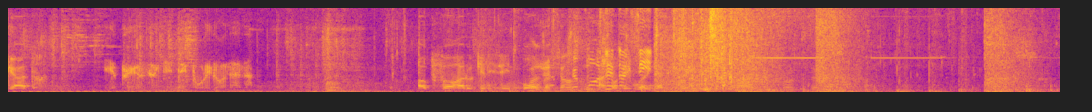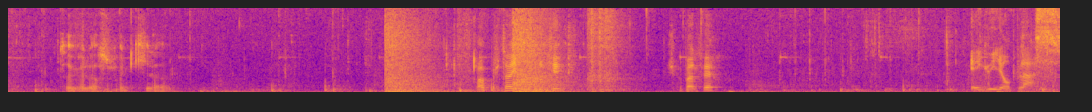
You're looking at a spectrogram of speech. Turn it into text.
4. Hop fort a localisé une Oh, bombe. je vais faire un Je à une activité. Ça avait l'air spunky là. Oh putain il est bloqué. Je peux pas le faire. Aiguille en place.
